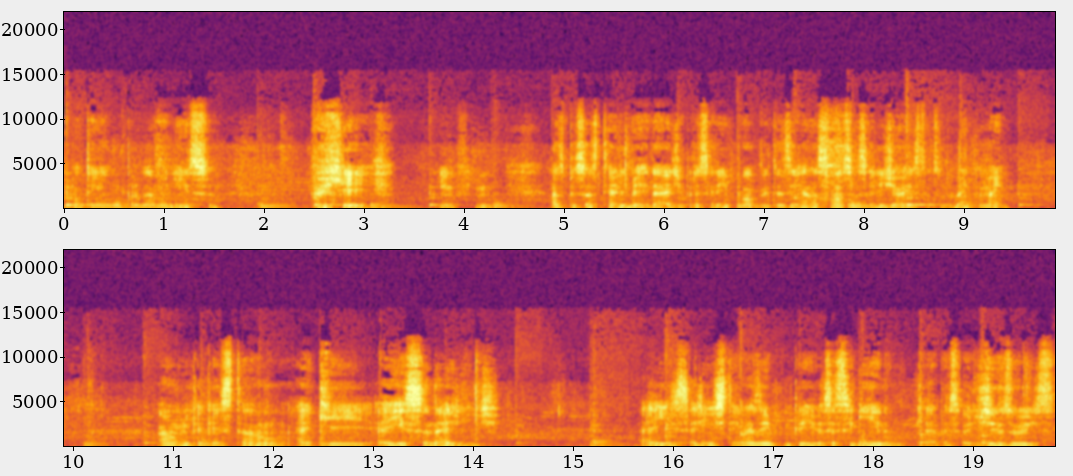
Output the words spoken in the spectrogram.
não tem algum problema nisso. Porque, enfim, as pessoas têm a liberdade para serem hipócritas em relação às suas religiões, tá tudo bem também. A única questão é que é isso, né, gente? É isso, a gente tem um exemplo incrível a ser seguido, que é a pessoa de Jesus,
